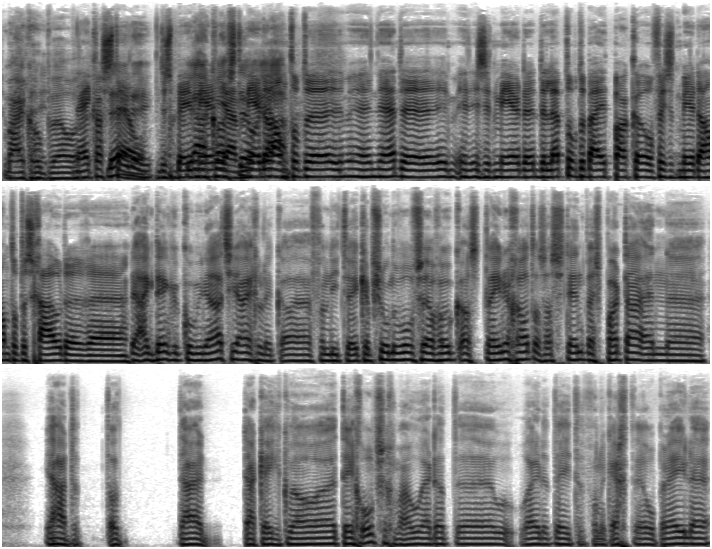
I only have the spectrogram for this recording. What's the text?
Maar ik hoop wel... Nee, qua stijl. nee. Dus ben je Ja, meer, ja, stijl, meer de ja. hand op de, eh, de. Is het meer de, de laptop erbij het pakken of is het meer de hand op de schouder? eh? Ja, ik denk een combinatie eigenlijk eh, van die twee. Ik heb John de Wolf zelf ook als trainer gehad, als assistent bij Sparta. En eh, ja, dat, dat, daar, daar keek ik wel eh, tegenop, zeg maar. Hoe hij, dat, eh, hoe hij dat deed, dat vond ik echt eh, op een hele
